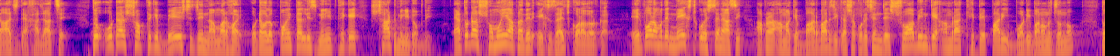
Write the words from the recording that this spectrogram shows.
কাজ দেখা যাচ্ছে। তো ওটার সব থেকে বেস্ট যে নাম্বার হয়, ওটা হলো পঁয়তাল্লিশ মিনিট থেকে ষাট মিনিট অবধি। এতটা সময়ই আপনাদের এক্সারসাইজ করা দরকার। এরপর আমাদের নেক্সট কোয়েশ্চেনে আসি। আপনারা আমাকে বারবার জিজ্ঞাসা করেছেন যে সোয়াবিনকে আমরা খেতে পারি বডি বানানোর জন্য। তো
